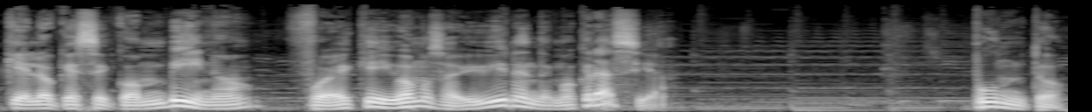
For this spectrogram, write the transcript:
que lo que se convino fue que íbamos a vivir en democracia. Punto.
